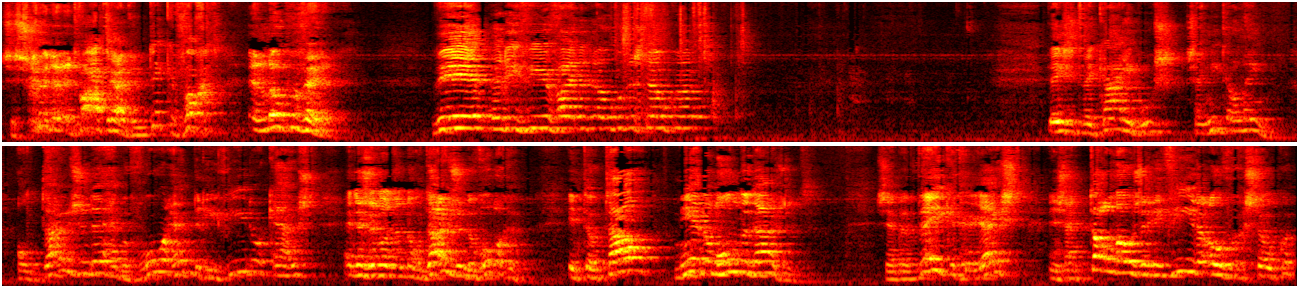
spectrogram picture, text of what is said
Ze schudden het water uit hun dikke vacht en lopen verder. Weer een rivier veilig overgestoken. Deze twee kariboes zijn niet alleen. Al duizenden hebben voor hen de rivier doorkruist en er zullen er nog duizenden volgen. In totaal meer dan honderdduizend. Ze hebben weken gereisd en zijn talloze rivieren overgestoken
